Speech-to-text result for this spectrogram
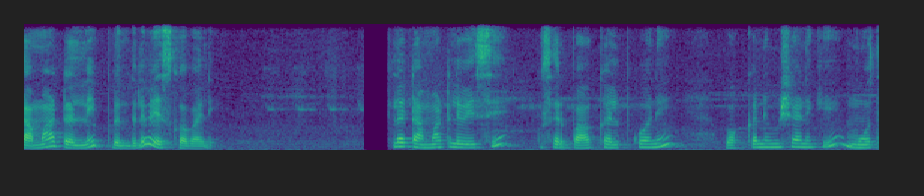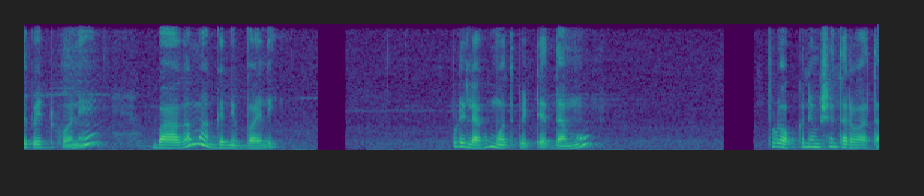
టమాటాలని ఇప్పుడు ఇందులో వేసుకోవాలి. ఇలా టమాటాలు వేసి ఒకసారి బాగా కలుపుకొని ఒక్క నిమిషానికి మూత పెట్టుకొని బాగా మగ్గనివ్వాలి. ఇప్పుడు ఇలాగ మూత పెట్టేద్దాము. ఇప్పుడు ఒక్క నిమిషం తర్వాత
